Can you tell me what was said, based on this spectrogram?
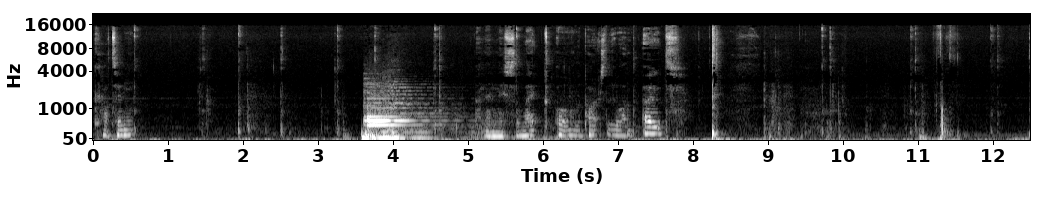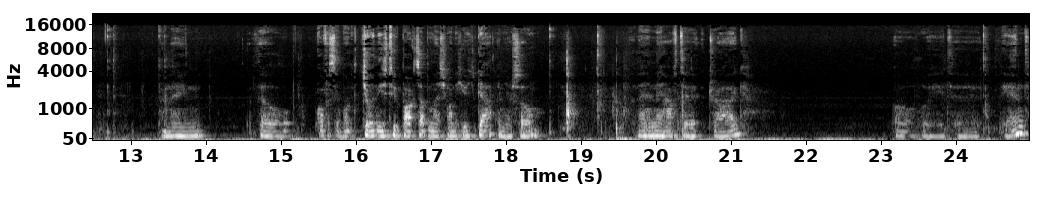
cutting. And then they select all the parts that they want out. And then they'll obviously want to join these two parts up unless you want a huge gap in your song. Then they have to drag all the way to the end.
